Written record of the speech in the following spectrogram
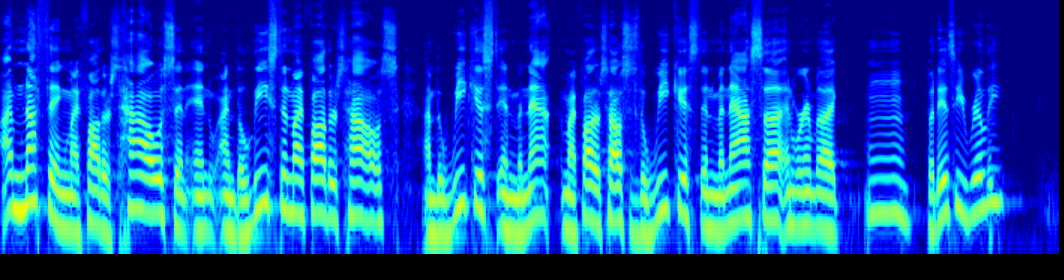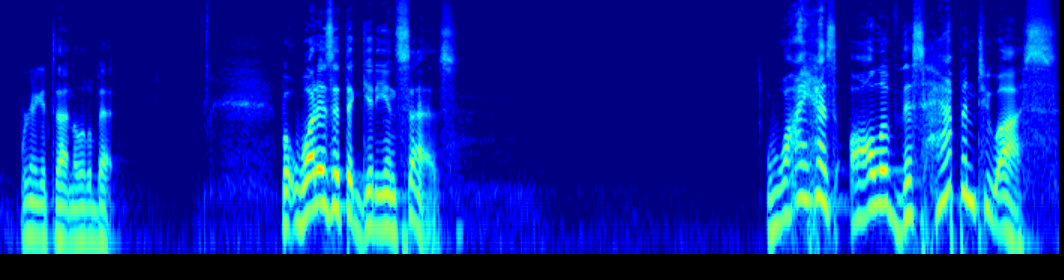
I'm nothing, my father's house, and, and I'm the least in my father's house. I'm the weakest in Manasseh. My father's house is the weakest in Manasseh. And we're going to be like, mm, but is he really? We're going to get to that in a little bit. But what is it that Gideon says? Why has all of this happened to us?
